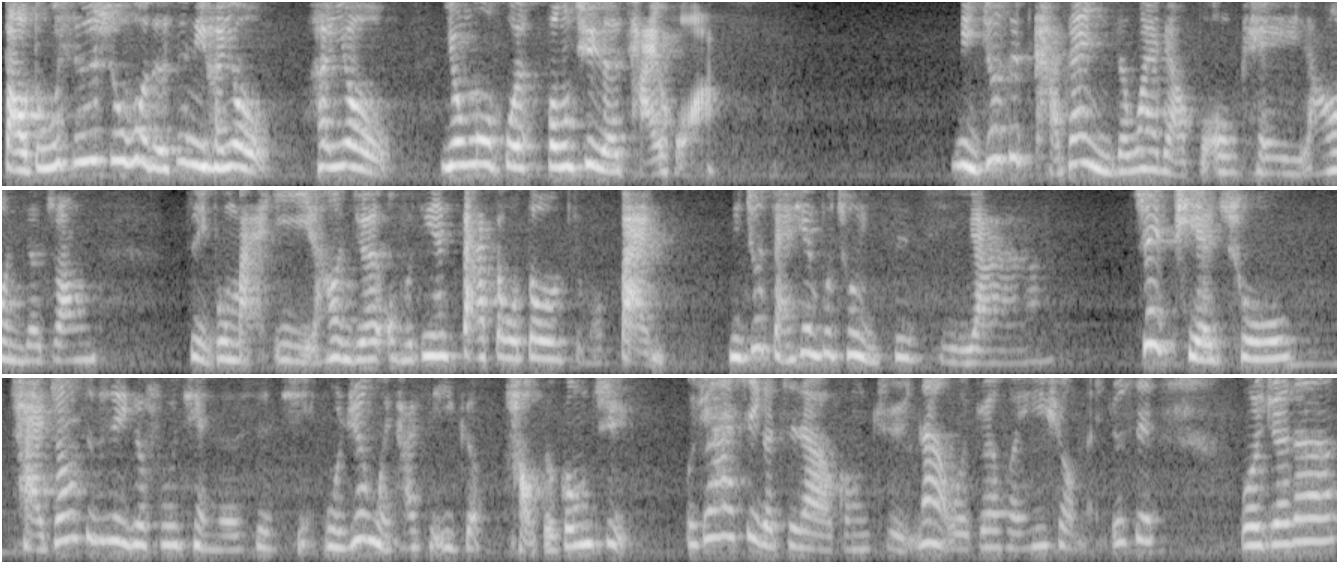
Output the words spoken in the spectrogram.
饱读诗书，或者是你很有很有幽默风风趣的才华。你就是卡在你的外表不 OK，然后你的妆自己不满意，然后你觉得我今天大痘痘怎么办？你就展现不出你自己呀。所以撇除彩妆是不是一个肤浅的事情，我认为它是一个好的工具。我觉得它是一个治疗的工具。那我觉得回应秀美，就是我觉得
